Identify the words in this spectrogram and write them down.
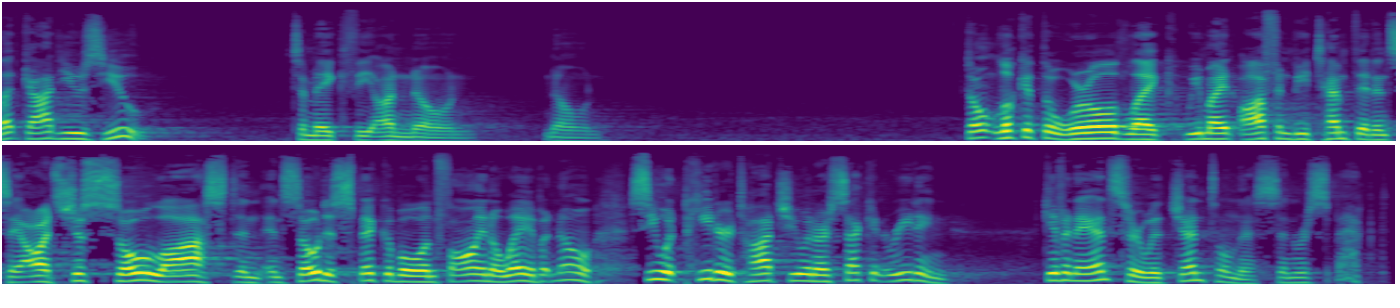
Let God use you to make the unknown known. Don't look at the world like we might often be tempted and say, oh, it's just so lost and, and so despicable and falling away. But no, see what Peter taught you in our second reading. Give an answer with gentleness and respect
